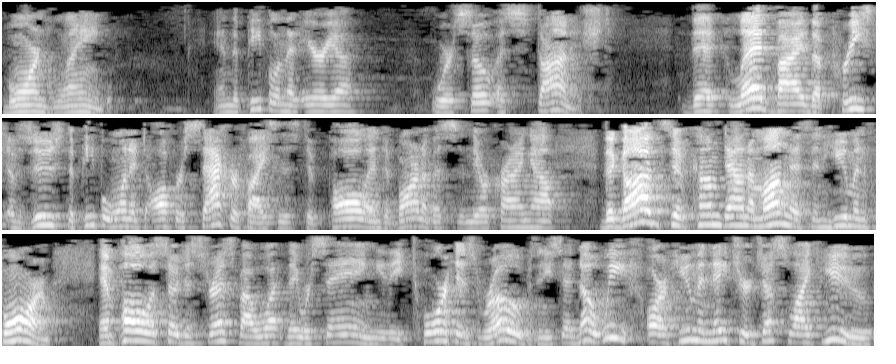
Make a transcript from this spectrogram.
born lame. And the people in that area were so astonished that led by the priest of Zeus, the people wanted to offer sacrifices to Paul and to Barnabas, and they were crying out, The gods have come down among us in human form. And Paul was so distressed by what they were saying, he tore his robes and he said, No, we are human nature just like you,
